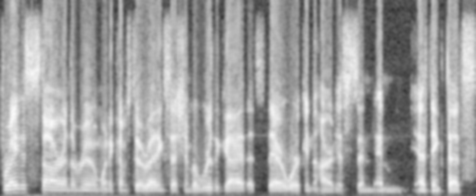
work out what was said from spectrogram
brightest star in the room when it comes to a writing session, but we're the guy that's there working the hardest, and and I think that's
